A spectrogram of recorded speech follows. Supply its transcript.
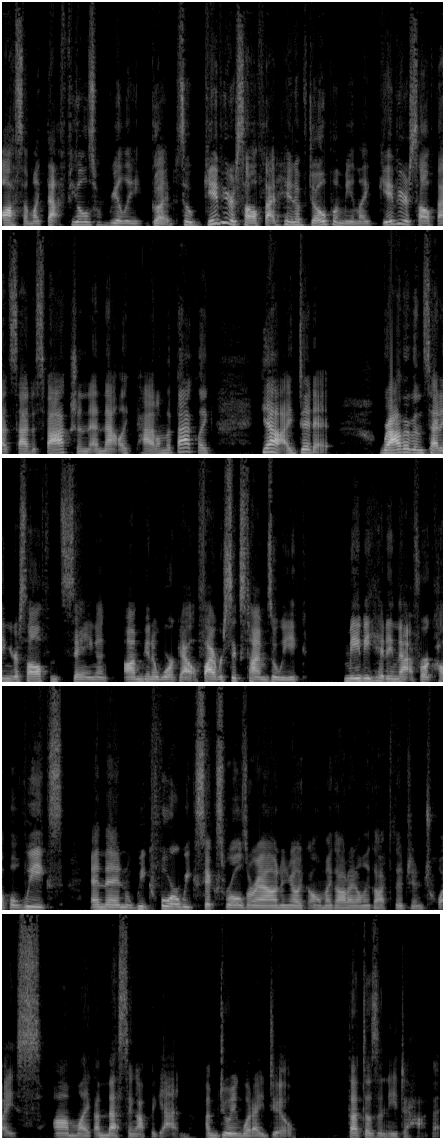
Awesome. Like that feels really good. So give yourself that hit of dopamine, like give yourself that satisfaction and that like pat on the back, like, yeah, I did it. Rather than setting yourself and saying, I'm going to work out five or six times a week, maybe hitting that for a couple of weeks. And then week four, week six rolls around and you're like, oh my God, I only got to the gym twice. I'm like, I'm messing up again. I'm doing what I do. That doesn't need to happen.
